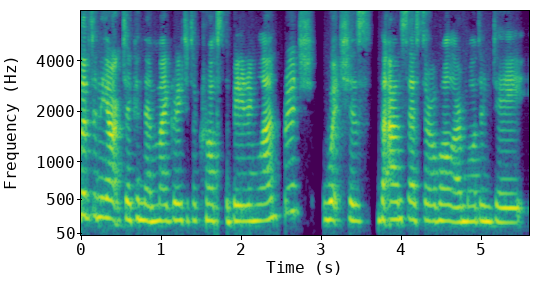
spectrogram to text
lived in the Arctic and then migrated across the Bering Land Bridge, which is the ancestor of all our modern day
